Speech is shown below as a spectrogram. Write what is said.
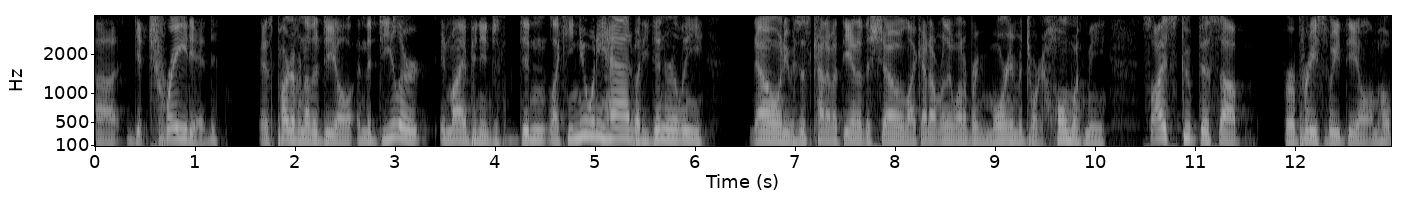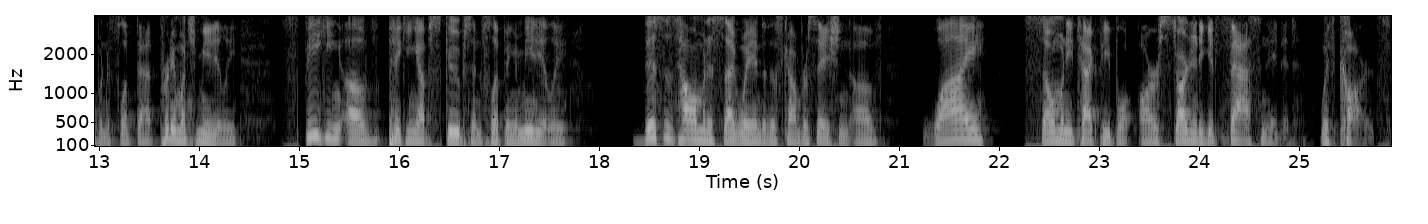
uh, get traded as part of another deal. And the dealer, in my opinion, just didn't like he knew what he had, but he didn't really know. And he was just kind of at the end of the show, like, I don't really want to bring more inventory home with me. So I scooped this up for a pretty sweet deal. I'm hoping to flip that pretty much immediately. Speaking of picking up scoops and flipping immediately, this is how I'm going to segue into this conversation of why so many tech people are starting to get fascinated with cards.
